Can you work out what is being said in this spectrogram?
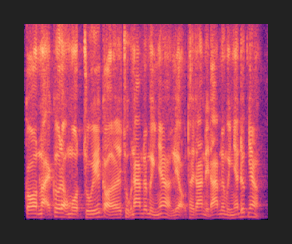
Còn lại cơ động một chú ý cờ trụ nam cho mình nhá, liệu thời gian để đam cho mình nhá Đức nhá.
